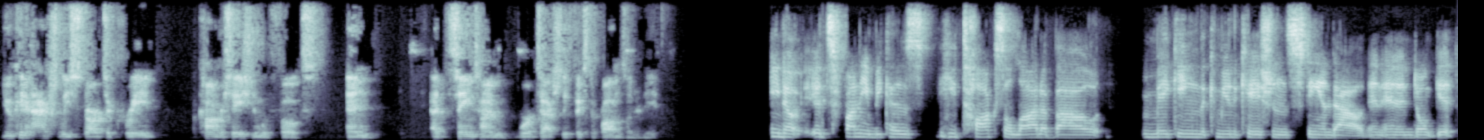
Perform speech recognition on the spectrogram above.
You can actually start to create a conversation with folks and at the same time work to actually fix the problems underneath you know, it's funny because he talks a lot about making the communications stand out and, and don't get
